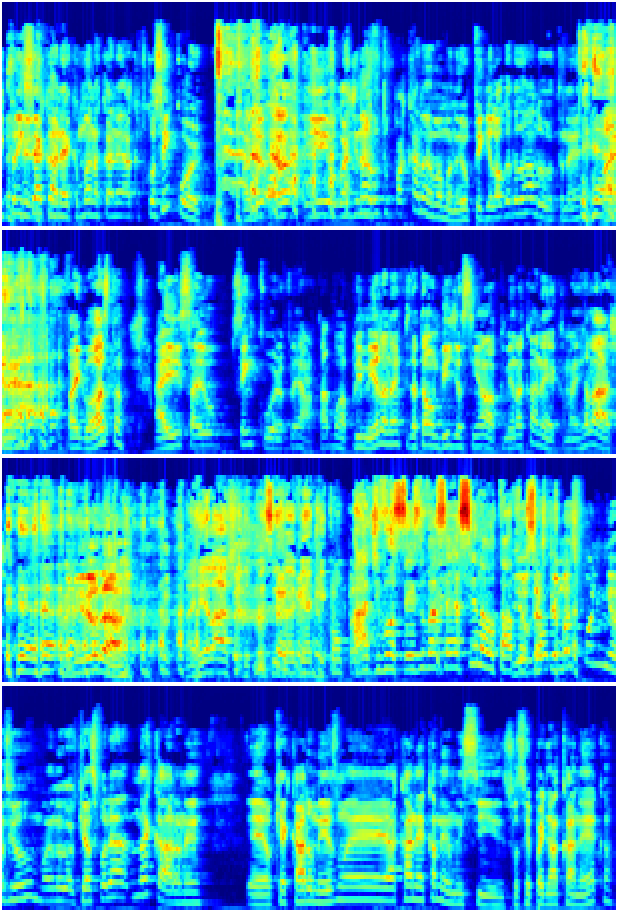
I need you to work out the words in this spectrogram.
imprensei a caneca. Mano, a caneca ficou sem cor. Eu- ela- e eu gosto de Naruto pra caramba, mano. Eu peguei logo a do Naruto, né? Pai, né? Pai gosta. Aí saiu sem cor. Eu falei, ah, tá bom. A primeira, né? Fiz até um vídeo assim, ó. Primeira caneca. Mas relaxa. Vai melhorar. Mas relaxa, depois vocês vão vir aqui A comprar. de vocês não vai sair assim, não, tá? E eu gastei umas folhinhas, viu? Mano, porque as folhas não é caro, né? É, o que é caro mesmo é a caneca mesmo em si. Se você perder uma caneca,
